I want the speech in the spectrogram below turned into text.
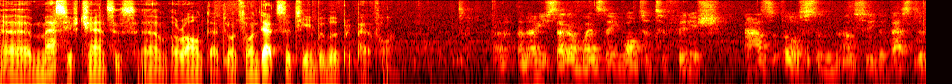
Uh, massive chances um, around that one. So and that's the team we will prepare for. I know you said on Wednesday you wanted to finish as us and, and see the best of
